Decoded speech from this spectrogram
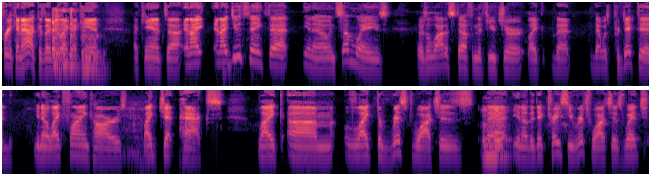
freaking out because I'd be like, I can't. I can't. Uh, and I and I do think that you know, in some ways, there's a lot of stuff in the future like that that was predicted. You know, like flying cars, like jetpacks, like um, like the wrist watches that you know the Dick Tracy wrist watches, which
